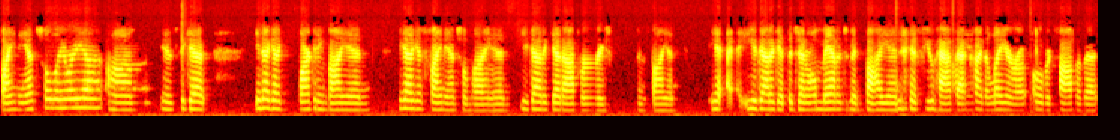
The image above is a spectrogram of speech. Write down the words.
financial area um, is to get you know to get marketing buy-in, you got to get financial buy-in, you got to get operations buy-in. Yeah, you got to get the general management buy-in if you have that kind of layer over top of it.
